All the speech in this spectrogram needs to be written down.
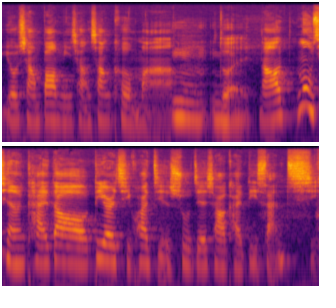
有想报名想上课吗？嗯，嗯，对，然后目前开到第二期快结束，接下来开第三期，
